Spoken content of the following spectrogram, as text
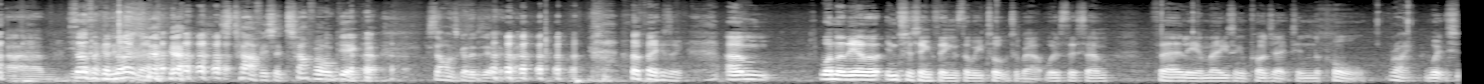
um, Sounds know, like a nightmare. it's tough. It's a tough old gig, but someone's got to do it. Right? Amazing. Um, one of the other interesting things that we talked about was this um, fairly amazing project in Nepal, right. which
